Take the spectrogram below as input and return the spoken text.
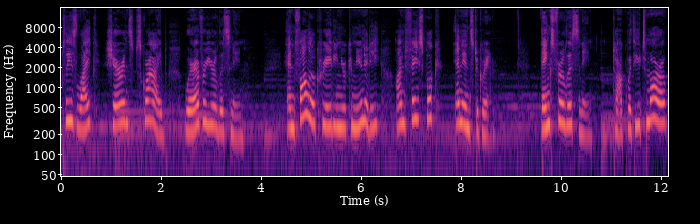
please like, share, and subscribe wherever you're listening. And follow Creating Your Community on Facebook and Instagram. Thanks for listening. Talk with you tomorrow.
